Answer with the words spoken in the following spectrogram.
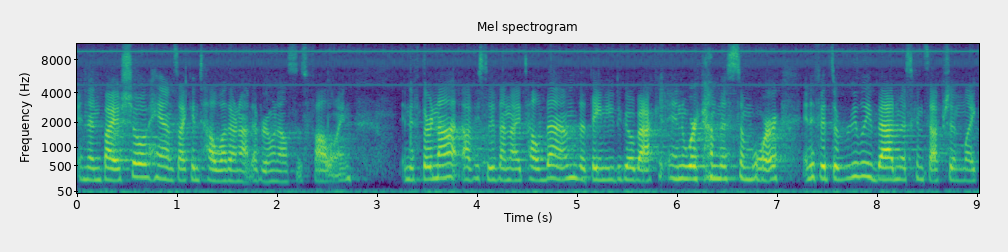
And then by a show of hands, I can tell whether or not everyone else is following. And if they're not, obviously then I tell them that they need to go back and work on this some more. And if it's a really bad misconception, like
